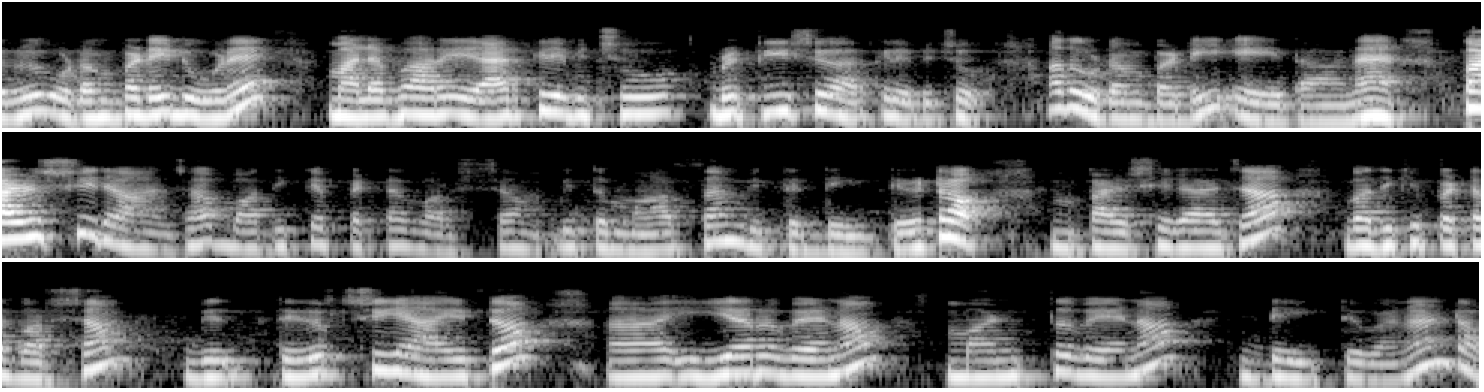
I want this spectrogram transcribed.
ഒരു ഉടമ്പടിയിലൂടെ മലബാർ ആർക്ക് ലഭിച്ചു? ബ്രിട്ടീഷുകാർക്ക് ലഭിച്ചു. അത് ഉടമ്പടി ഏതാണ്? പഴശ്ശിരാജ വധിക്കപ്പെട്ട വർഷം വിത്ത് മാസം വിത്ത് ഡേറ്റ് കേട്ടോ പഴശ്ശിരാജ വധിക്കപ്പെട്ട വർഷം തീർച്ചയായിട്ടും ഇയർ വേണം. മന്ത് വേണം ഡേറ്റ് വേണം കേട്ടോ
